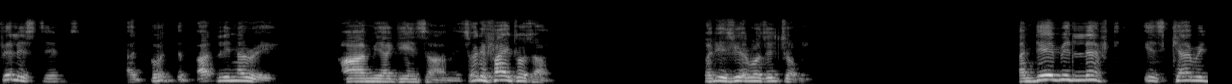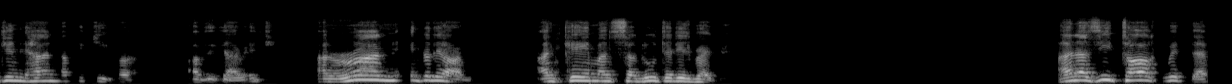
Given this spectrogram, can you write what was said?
Philistines had put the battle in array, army against army. So the fight was on. But Israel was in trouble. And David left his carriage in the hand of the keeper of the carriage and ran into the army and came and saluted his brethren. And as he talked with them,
